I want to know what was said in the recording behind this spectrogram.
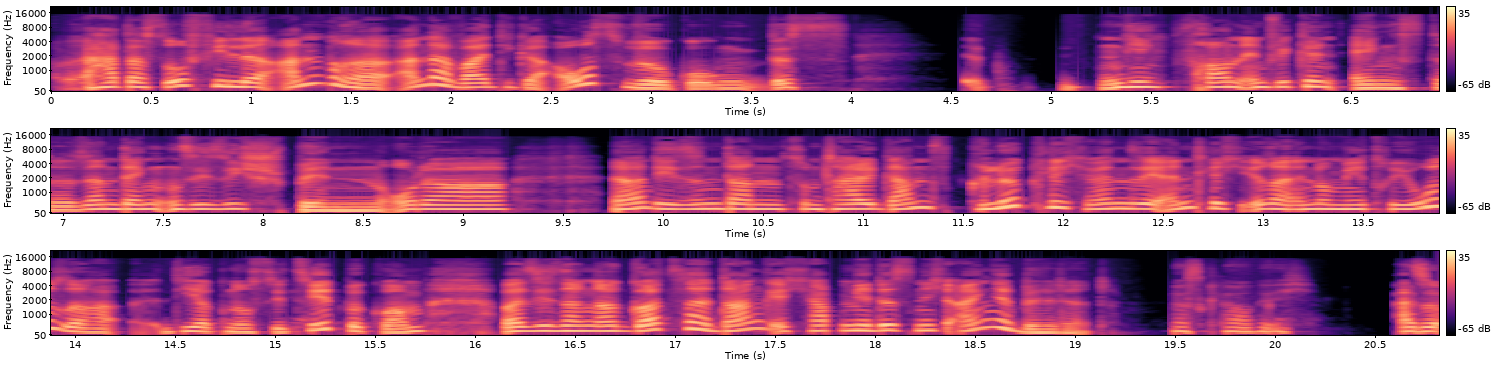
hat das so viele andere, anderweitige Auswirkungen. Das, die Frauen entwickeln Ängste, dann denken sie, sie spinnen oder ja, die sind dann zum Teil ganz glücklich, wenn sie endlich ihre Endometriose diagnostiziert bekommen, weil sie sagen, oh Gott sei Dank, ich habe mir das nicht eingebildet. Das glaube ich. Also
